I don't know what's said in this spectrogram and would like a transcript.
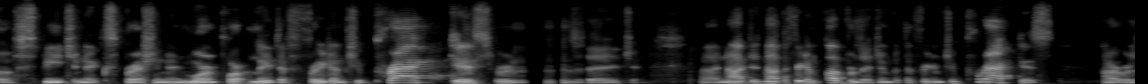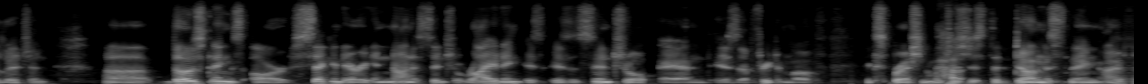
of speech and expression, and more importantly, the freedom to practice religion, uh, not not the freedom of religion, but the freedom to practice our religion. Uh, those things are secondary and non-essential. Rioting is, is essential and is a freedom of expression, which How, is just the dumbest thing I've.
